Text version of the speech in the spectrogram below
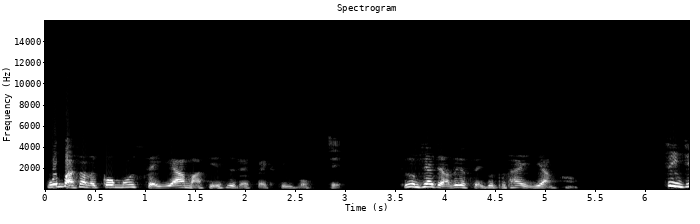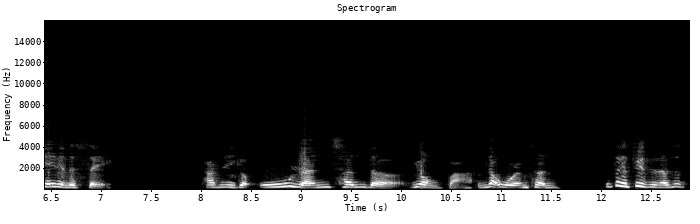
文法上的 ¿Cómo se llama？其实是 reflexivo。是可是我们现在讲的这个谁就不太一样哈。进阶一点的谁，它是一个无人称的用法。什么叫无人称？就这个句子呢是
